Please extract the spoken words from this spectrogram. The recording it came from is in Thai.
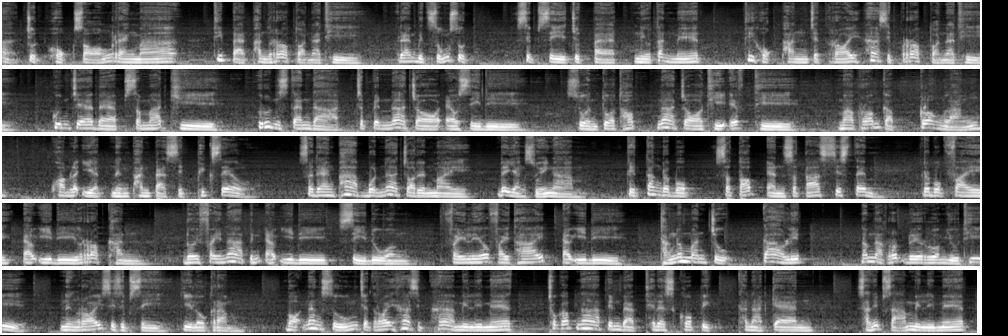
15.62 แรงม้าที่ 8,000 รอบต่อนาที แรงบิดสูงสุด 14.8 นิวตันเมตร ที่ 6,750 รอบต่อนาที กุญแจแบบ smart key รุ่น standard จะเป็นหน้าจอ LCD ส่วนตัวท็อปหน้าจอ TFT มาพร้อมกับกล้องหลัง ความละเอียด 1080 พิกเซล แสดงภาพบนหน้าจอเรือนไมล์ ได้อย่างสวยงาม ติดตั้งระบบ Stop and Start System ระบบไฟ LED รอบคัน โดยไฟหน้าเป็น LED 4 ดวง ไฟเลี้ยวไฟท้าย LED ถังน้ำมันจุ 9 ลิตร น้ำหนักรถโดยรวมอยู่ที่ 144 กิโลกรัม เบาะนั่งสูง 755 มิลลิเมตรโช้คอัพหน้าเป็นแบบ telescopic ขนาดแกน 33 มิลลิเมตร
